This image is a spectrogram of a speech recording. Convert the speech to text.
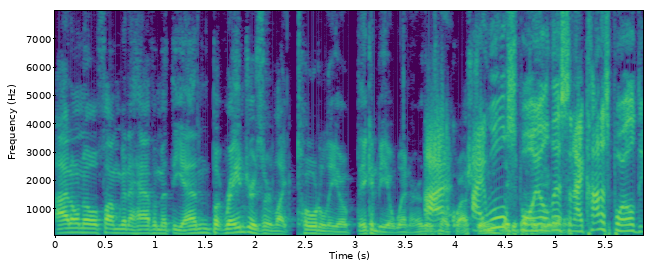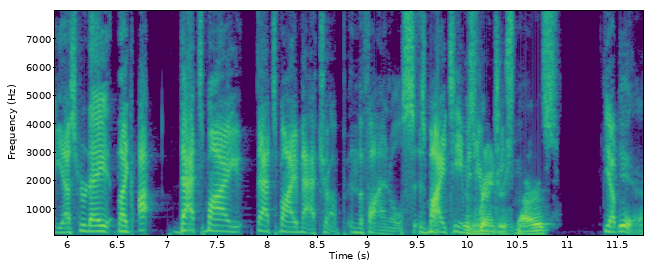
I don't know if I'm going to have them at the end, but Rangers are like totally. op- They can be a winner. There's I, no question. I will They could definitely spoil this, and. I kind of spoiled it yesterday. Like I, that's my that's my matchup in the finals. Is my team Is Rangers team. Stars. Yep. Yeah.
